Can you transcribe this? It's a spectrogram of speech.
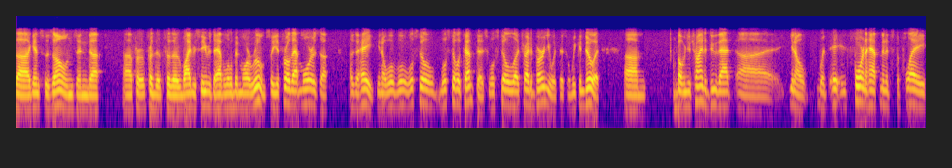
uh, against the zones, and uh, uh, for for the for the wide receivers to have a little bit more room. So you throw that more as a as a hey, you know, we'll we'll, we'll still we'll still attempt this. We'll still uh, try to burn you with this, and we can do it. Um, but when you're trying to do that, uh, you know, with eight, four and a half minutes to play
